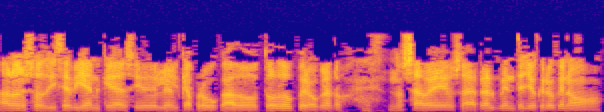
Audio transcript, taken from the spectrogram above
Alonso dice bien que ha sido el que ha provocado todo, pero claro, no sabe, o sea, realmente yo creo que no,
